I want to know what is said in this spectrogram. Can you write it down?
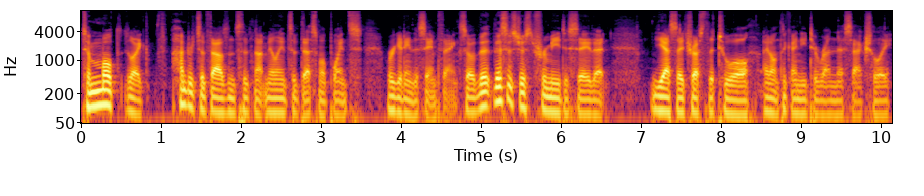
to multi, like hundreds of thousands, if not millions of decimal points, we're getting the same thing. So th this is just for me to say that, yes, I trust the tool. I don't think I need to run this actually.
